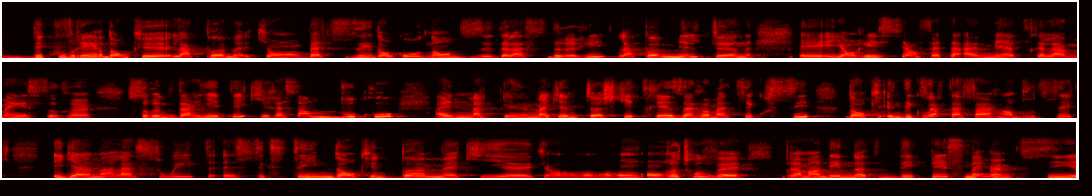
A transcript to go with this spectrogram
découvrir donc euh, la pomme qu'ils ont baptisée donc au nom de la cidrerie, la pomme Milton. Et ils ont réussi en fait à mettre la main sur sur une variété qui ressemble beaucoup à une, Macintosh qui est très aromatique aussi. Donc une découverte à faire en boutique. Également la Sweet 16, euh, donc une pomme qui, on, on, retrouve vraiment des notes d'épices, même un petit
